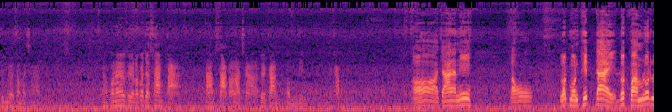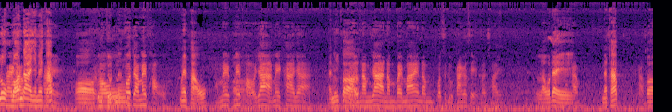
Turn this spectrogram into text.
ดินโดยธรรมชาตินะเพราะฉะนั้นก็คือเราก็จะสร้างป่า ตามศาสตร์พระราชาด้วยการห่มดินนะครับ อ๋ออาจารย์อันนี้เราลดมลพิษได้ลดความลดโลกร้อนได้ใช่ไหมครับใช่อ๋อเป็นจุดหนึ่งเราก็จะไม่เผา ไม่เผา ไม่อ๋อไม่เผาหญ้าไม่ฆ่าหญ้า อันนี้ก็ก็นำหญ้านำใบไม้นำวัสดุการเกษตรมาใช้ เราได้ครับนะครับครับ ก็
